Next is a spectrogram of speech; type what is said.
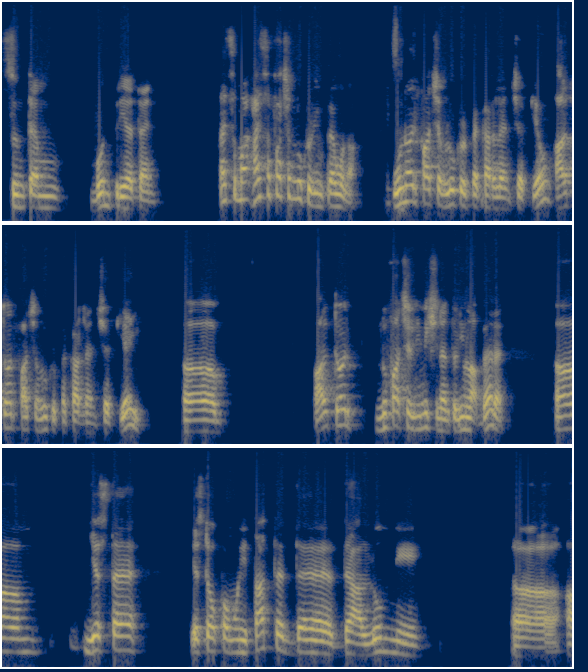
suntem buni prieteni, hai să, mai, hai să facem lucruri împreună. Exact. Uneori facem lucruri pe care le încep eu, alteori facem lucruri pe care le încep ei. Uh, alteori nu facem nimic și ne întâlnim la bere. Uh, este, este o comunitate de, de alumni uh, a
